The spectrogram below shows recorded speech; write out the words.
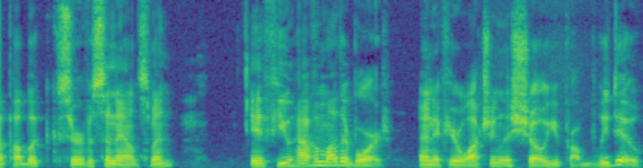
a public service announcement, if you have a motherboard, and if you're watching this show, you probably do,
